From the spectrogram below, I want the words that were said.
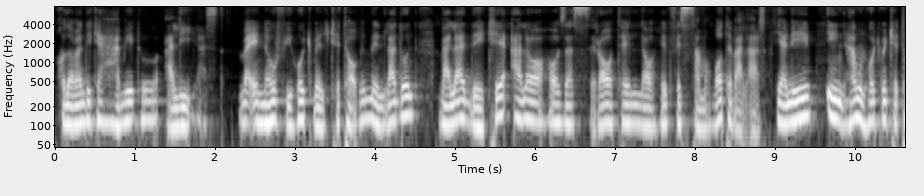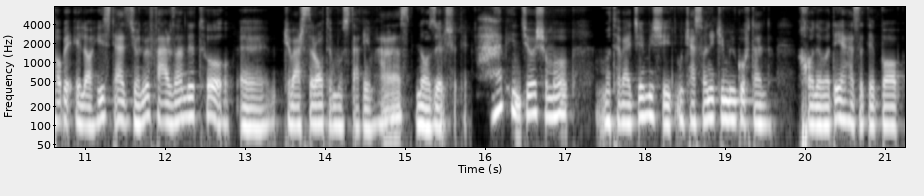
خداوندی که حمید و علی است. و انه فی حکم الکتاب من لدن ولده که علا هذا الصراط الله فی السماوات والارض. یعنی این همون حکم کتاب الهی از جانب فرزند تو که بر صراط مستقیم هست نازل شده. همینجا شما متوجه میشید اون کسانی که می‌گفتن خانواده حضرت باب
